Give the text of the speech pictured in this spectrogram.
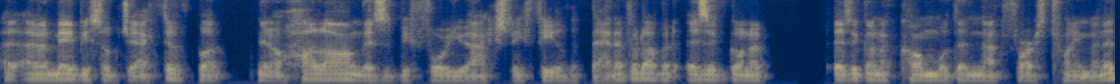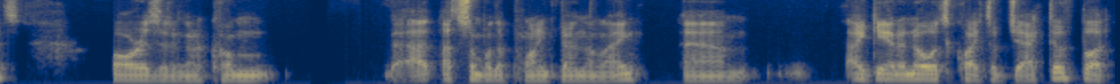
and it may be subjective, but you know, how long is it before you actually feel the benefit of it? Is it gonna is it gonna come within that first 20 minutes, or is it gonna come at, at some other point down the line? Um, again, I know it's quite subjective, but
